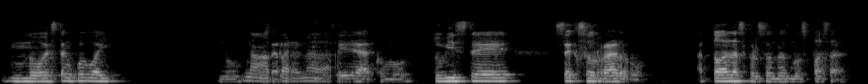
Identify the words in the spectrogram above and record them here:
no está en juego ahí. No, no para nada. Esa idea, como tuviste sexo raro, a todas las personas nos pasa.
